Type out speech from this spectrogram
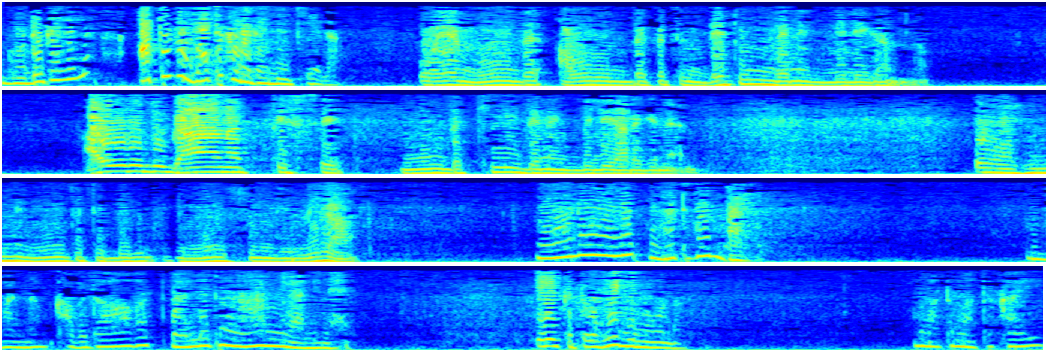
ගොඩ ගලලා අපිව යට කරගන්න කියලා. ඔය මූද අවුරුද්දකට දෙතුන් දෙනෙක් මිලිගන්නවා. අවුරුදු ගාණක් තිස්සේ මූද කී දෙනෙක් බිලි අරගෙන යනවා. ඒ හින්නේ මූදට බිලි මිනිසුන්ගේ විලා. මොනවාවත් මට නම් බයයි. මම නම් කවදාවත් වැල්ලට නාන්න යන්නේ නැහැ. ඒකට ඔහෙ ගිනෝන. මට මතකයි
